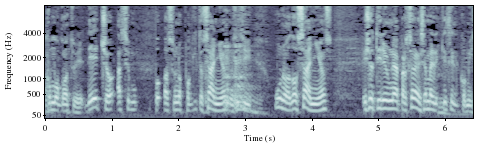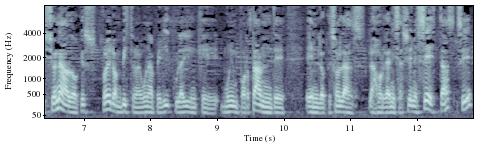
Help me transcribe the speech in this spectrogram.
Cómo construir. De hecho, hace, hace unos poquitos años, no sé si uno o dos años, ellos tienen una persona que se llama que es el comisionado, que es, por ahí lo han visto en alguna película, alguien que muy importante en lo que son las, las organizaciones estas, ¿sí?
